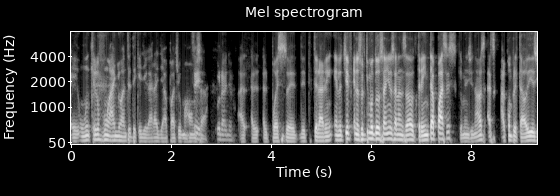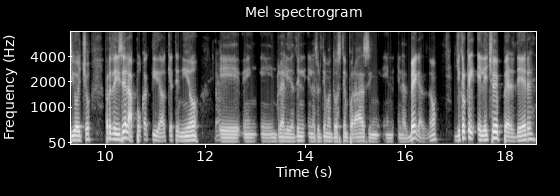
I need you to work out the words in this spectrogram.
eh, un, creo que fue un año antes de que llegara ya Patrick Mahomes sí, un año. Al, al, puesto de, titular en, los Chiefs. En los últimos dos años ha lanzado 30 pases, que mencionabas, ha, ha completado 18, pero te dice la poca actividad que ha tenido eh, en, en, realidad en, las últimas dos temporadas en, en, Las Vegas, ¿no? Yo creo que el, hecho de perder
